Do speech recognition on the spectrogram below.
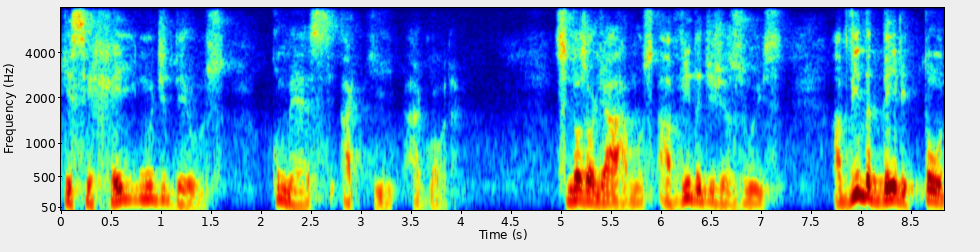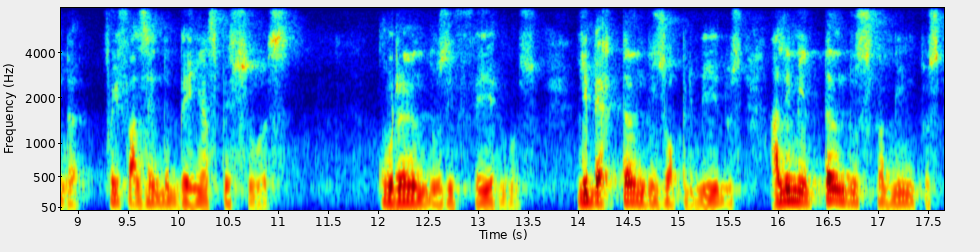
que esse reino de Deus comece aqui agora. Se nós olharmos a vida de Jesus, a vida dele toda foi fazendo bem às pessoas, curando os enfermos, libertando os oprimidos, alimentando os famintos,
